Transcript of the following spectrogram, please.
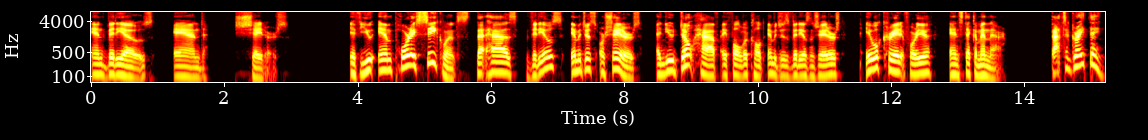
and videos and shaders. If you import a sequence that has videos, images, or shaders, and you don't have a folder called images, videos, and shaders, it will create it for you and stick them in there. That's a great thing.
